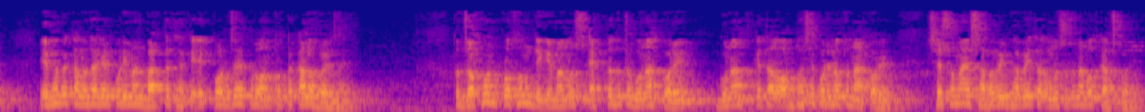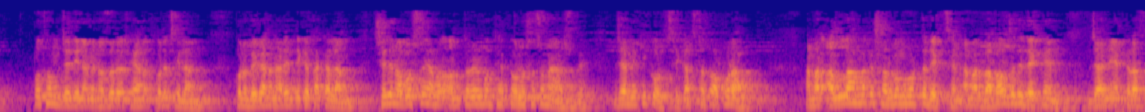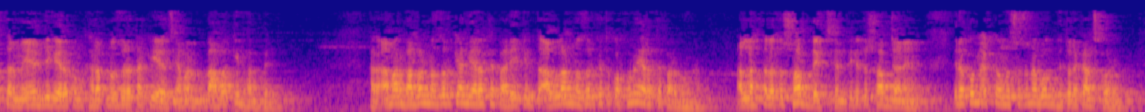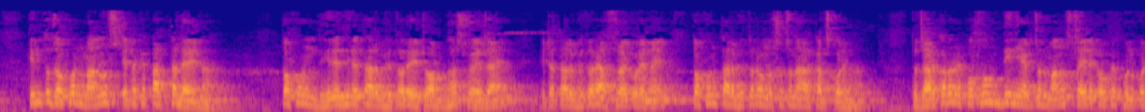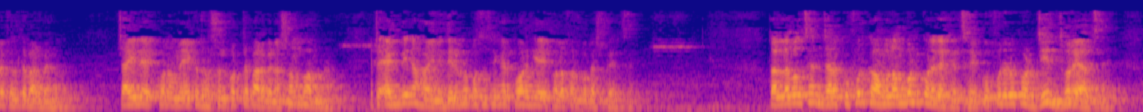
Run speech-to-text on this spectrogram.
এভাবে কালো দাগের পরিমাণ বাড়তে থাকে, এক পর্যায়ে পুরো অন্তরটা কালো হয়ে যায়। তো যখন প্রথম দিকে মানুষ একটা দুটো গুনাহ করে, গুনাহকে তার অভ্যাসে পরিণত না করে, সে সময় স্বাভাবিকভাবেই তার অনুশোচনাবোধ কাজ করে। প্রথম যেদিন আমি নজরে খেয়ানত করেছিলাম কোনো বেগানা নারীর দিকে তাকালাম, সেদিন অবশ্যই আমার অন্তরের মধ্যে একটা অনুশোচনা আসবে যে আমি কি করছি, কাজটা তো অপরাধ। আমার আল্লাহ আমাকে সর্বমুহূর্তে দেখছেন, আমার বাবাও যদি দেখেন যে আমি একটা রাস্তার মেয়ের দিকে এরকম খারাপ নজরে তাকিয়ে আছি আমার বাবা কি ভাববেন? আর আমার বাবার নজরকে আমি এড়াতে পারি, কিন্তু আল্লাহর নজরকে তো কখনোই এড়াতে পারব না। আল্লাহ তালা তো সব দেখছেন, তিনি তো সব জানেন। এরকম একটা অনুশোচনা বোধ ভেতরে কাজ করে। কিন্তু যখন মানুষ এটাকে পাত্তা দেয় না তখন ধীরে ধীরে তার ভেতরে এটা অভ্যাস হয়ে যায়, এটা তার ভেতরে আশ্রয় করে নেয়, তখন তার ভেতরে অনুশোচনা আর কাজ করে না। তো যার কারণে প্রথম দিনই একজন মানুষ চাইলে কাউকে খুন করে ফেলতে পারবে না। চাইলে কোনো মেয়েকে ধর্ষণ করতে পারবে না, সম্ভব না। এটা একদিনে হয়নি, দীর্ঘ প্রসেসিং এর পর গিয়ে এই ফলাফল প্রকাশ পেয়েছে। তো আল্লাহ বলছেন, যারা কুফুরকে অবলম্বন করে রেখেছে, কুফুরের উপর জিদ ধরে আছে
